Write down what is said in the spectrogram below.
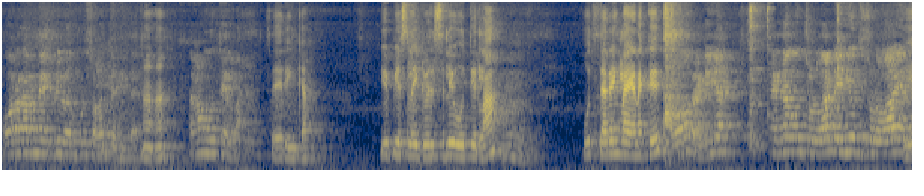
போகிற கரண்ட் எப்படி வரும்னு சொல்ல தெரியல. ஊற்றிடலாம் சரிங்கக்கா. யூபிஎஸ் லைட் வெளிச்சத்துலேயே ஊற்றிடலாம் ம். ஊற்றி தரீங்களா எனக்கு? ஊற்றி ஊற்றி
